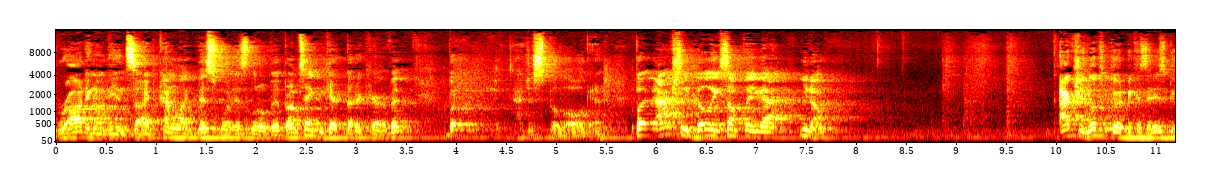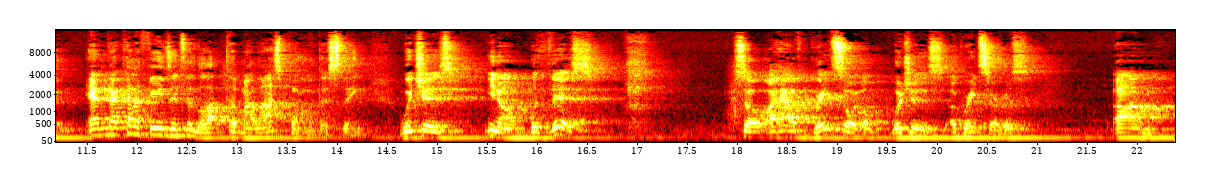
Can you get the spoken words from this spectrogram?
rotting on the inside, kind of like this one is a little bit. But I'm taking care, better care of it. But I just spilled all again. But actually building something that you know actually looks good because it is good. And that kind of feeds into, to my last point with this thing, which is, you know, with this, so I have great soil, which is a great service. Um,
